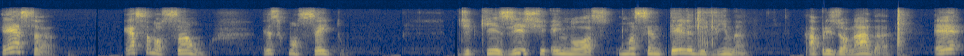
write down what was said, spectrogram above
Essa essa noção, esse conceito de que existe em nós uma centelha divina aprisionada é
